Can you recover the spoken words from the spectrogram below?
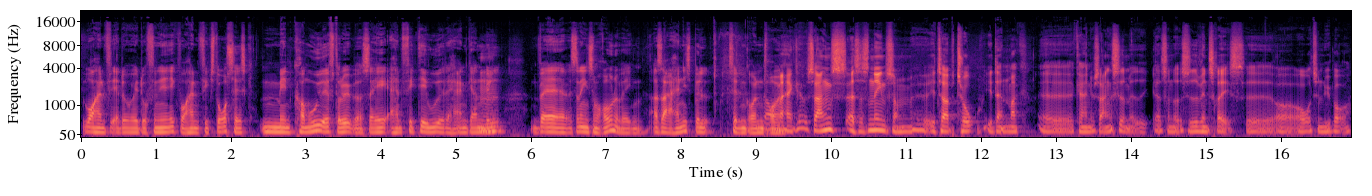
hvor han, ja, det var i Dauphiné, ikke, hvor han fik stortæsk, men kom ud efter løbet og sagde, at han fik det ud af det, han gerne ville. Hvad, sådan en som Rovnevæggen, altså er han i spil til den grønne Nå, trøje? men han kan jo sagtens, altså sådan en som øh, etape 2 i Danmark, øh, kan han jo sagtens sidde med i. Altså noget sidevindsræs øh, og over til Nyborg.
